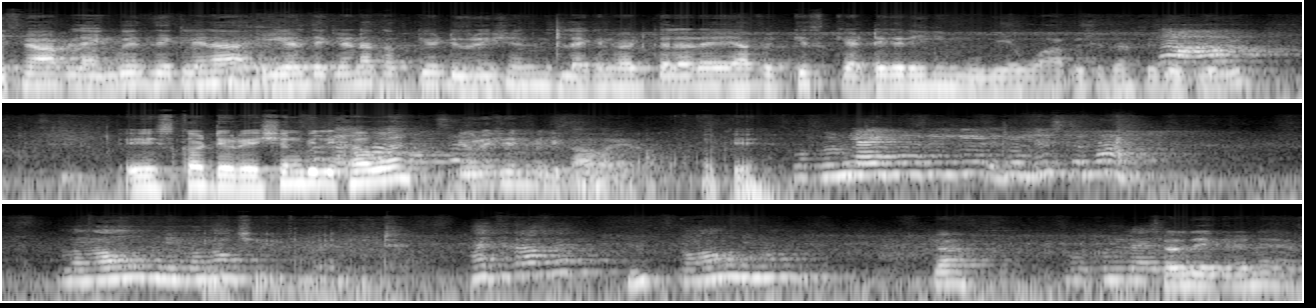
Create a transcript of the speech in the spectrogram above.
इसमें आप लैंग्वेज देख लेना ईयर देख लेना कब की duration black and white colour है या फिर किस कैटेगरी की मूवी है वो आप इस हिसाब से देख लीजिए। इसका ड्यूरेशन भी लिखा हुआ है? ड्यूरेशन भी लिखा हुआ है। ओके वो फ़िल्म लाइब्रेरी की जो लिस्ट है ना मंगाऊं नहीं मंगाऊं? अचीवमेंट है चित्रा से? मंगाऊं नहीं मंगाऊं? क्या? वो सर देख रहे हैं ना यार।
